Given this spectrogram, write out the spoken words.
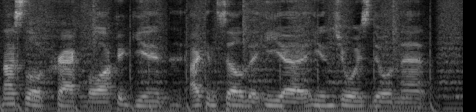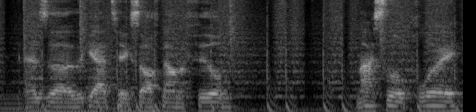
nice little crack block again. I can tell that he uh, he enjoys doing that as uh, the guy takes off down the field. Nice little play.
